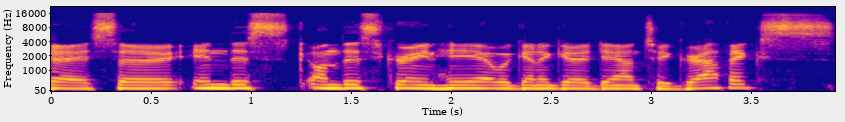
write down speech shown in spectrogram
Okay, so in this on this screen here, we're going to go down to graphics.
